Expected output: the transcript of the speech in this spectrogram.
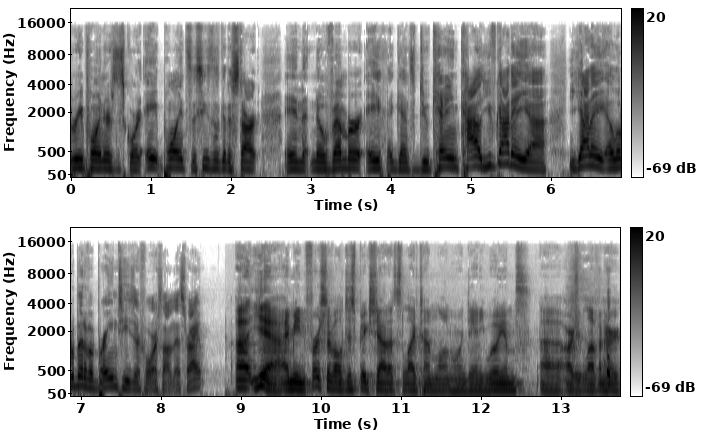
three pointers and scored eight points. The season's going to start in November 8th against Duquesne. Kyle, you've got a uh, you got a, a little bit of a brain teaser for us on this, right? Uh, yeah, I mean, first of all, just big shout outs to lifetime Longhorn Danni Williams. Uh, already loving her.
